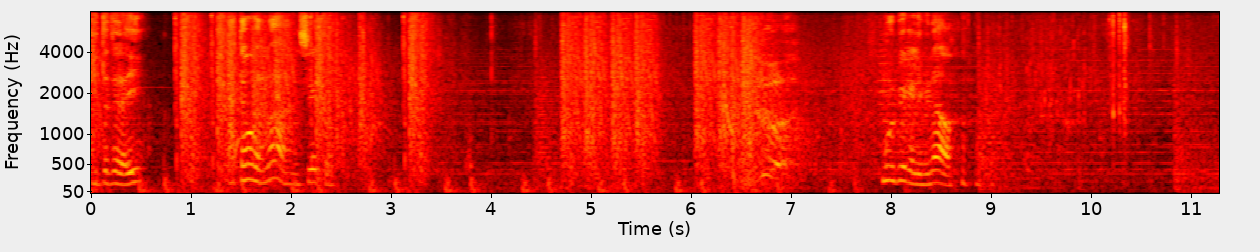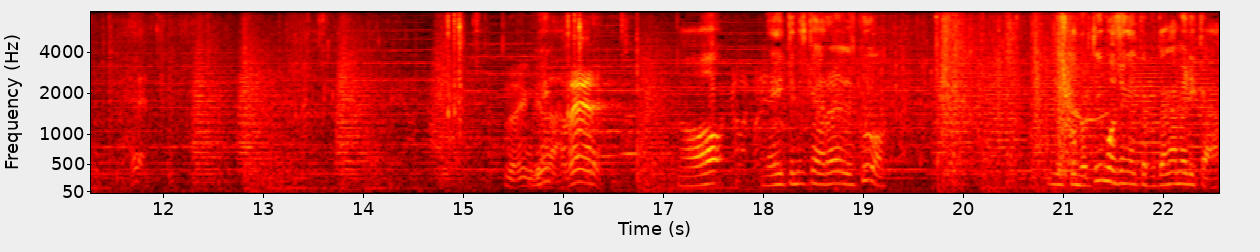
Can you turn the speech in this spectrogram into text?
quítate de ahí. Ah, tengo granada, es cierto. Muy bien eliminado. Venga, a ver. No, Nate, tienes que agarrar el escudo. Nos convertimos en el Capitán América.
